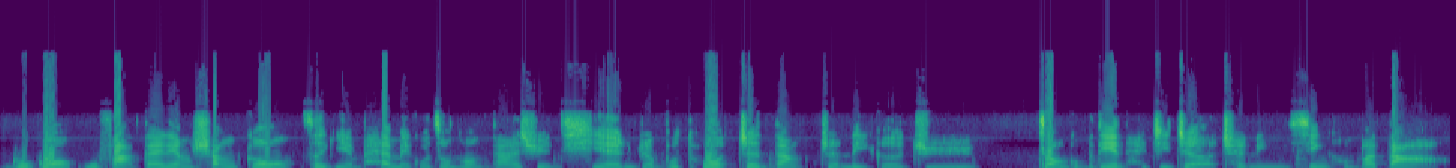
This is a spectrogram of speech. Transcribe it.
如果无法带量上攻，则研判美国总统大选前仍不脱震荡整理格局。中央广播电台记者陈林信鸿报道。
